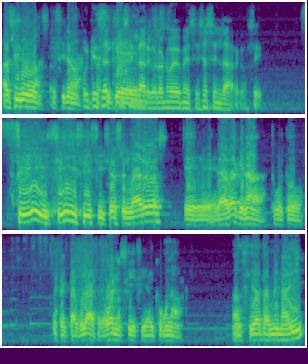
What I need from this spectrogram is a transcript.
así nomás, así nomás. Porque se, hacen largos los nueve meses, se hacen largos, sí. Sí, sí, sí, sí, se hacen largos. Eh, la verdad que nada, estuvo todo espectacular, pero bueno, sí, sí, hay como una ansiedad también ahí.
